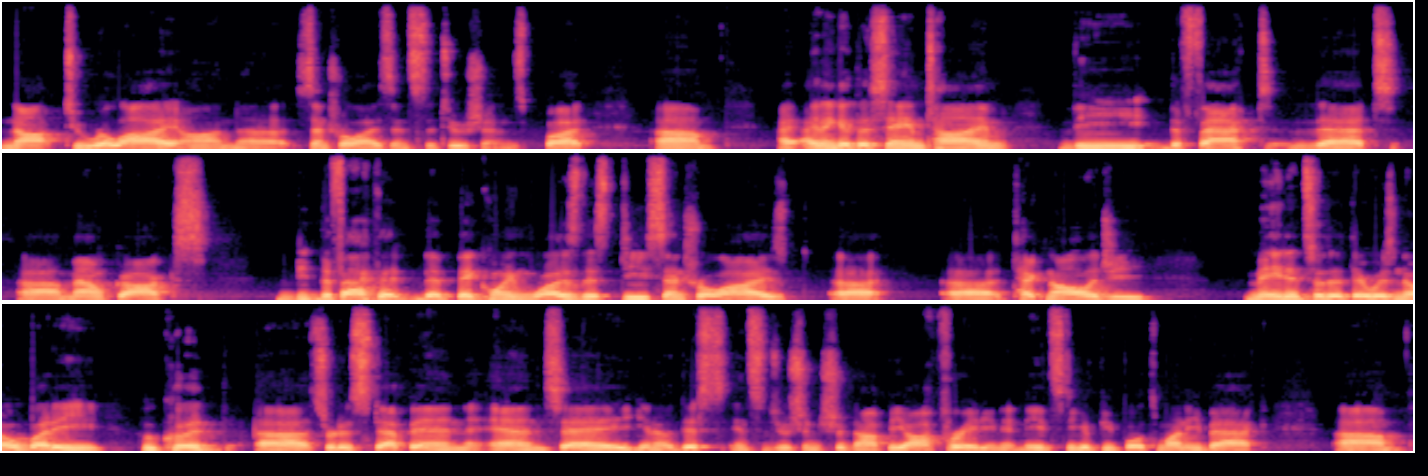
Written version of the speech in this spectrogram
not to rely on uh, centralized institutions. But um, I, I, think at the same time, the the fact that uh, Mt. Gox, the fact that, that Bitcoin was this decentralized uh, uh, technology made it so that there was nobody who could uh, sort of step in and say, you know, this institution should not be operating. It needs to give people its money back. Um,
